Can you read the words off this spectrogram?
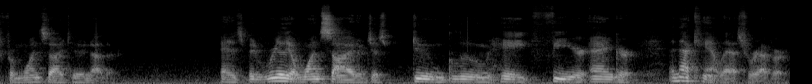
from one side to another. And it's been really on one side of just doom, gloom, hate, fear, anger, and that can't last forever.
